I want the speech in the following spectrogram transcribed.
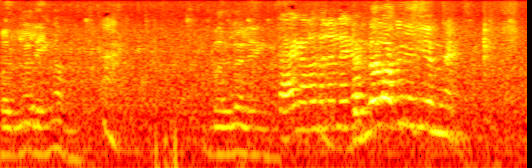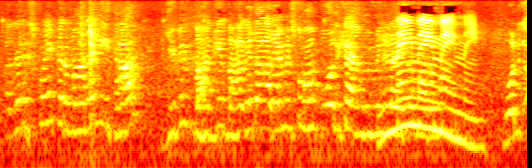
बदला लेंगे हम। बदला लेंगे। दे दिया हमने। अगर इसको ये करवाना नहीं था ये भी भागे भागेदार है मैं इसको वहाँ बोल के आया हूँ नहीं नहीं नहीं नहीं। बोल के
